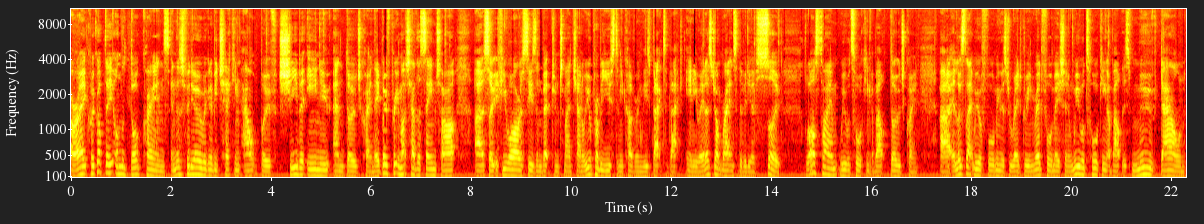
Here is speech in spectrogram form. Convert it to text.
Alright, quick update on the Dogecoins. In this video, we're going to be checking out both Shiba Inu and Dogecoin. They both pretty much have the same chart, uh, so if you are a seasoned veteran to my channel, you're probably used to me covering these back to back anyway. Let's jump right into the video. So, last time we were talking about Dogecoin. Uh, it looks like we were forming this red-green-red formation, and we were talking about this move down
